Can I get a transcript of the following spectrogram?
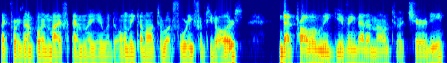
Like for example, in my family, it would only come out to about 40 $50. That probably giving that amount to a charity,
